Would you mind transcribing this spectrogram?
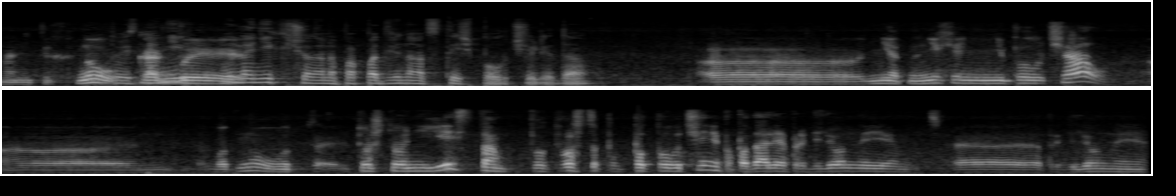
нанятых. Ну, То есть как на бы... Них, на них еще, наверное, по, по 12 тысяч получили, да? А, нет, на них я не получал. А, вот, ну, вот то, что они есть, там просто под получение попадали определенные, э, определенные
